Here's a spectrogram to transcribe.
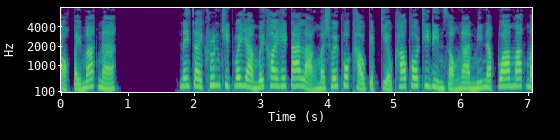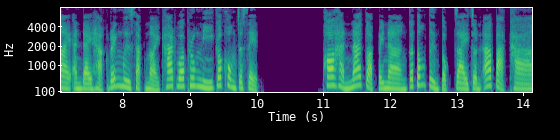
ออกไปมากนัก ในใจครุ่นคิดว่ายามไว้ค่อยให้ต้าหลางมาช่วยพวกเขาเก็บเกี่ยวข้าวโพดที่ดินสองงานมินับว่ามากมายอันใดหากเร่งมือสักหน่อยคาดว่าพรุ่งนี้ก็คงจะเสร็จ พอหันหน้ากลับไปนางก็ต้องตื่นตกใจจนอ้าปากค้าง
